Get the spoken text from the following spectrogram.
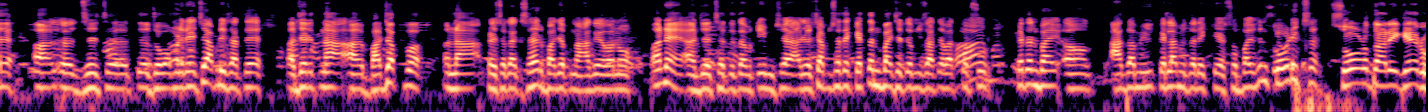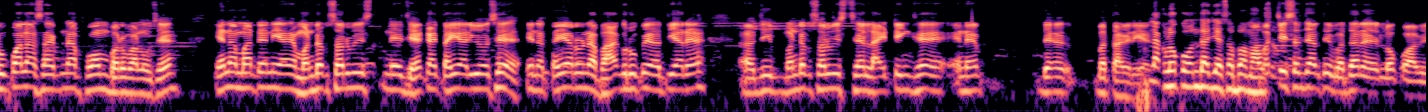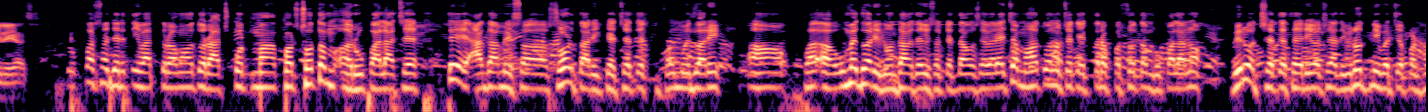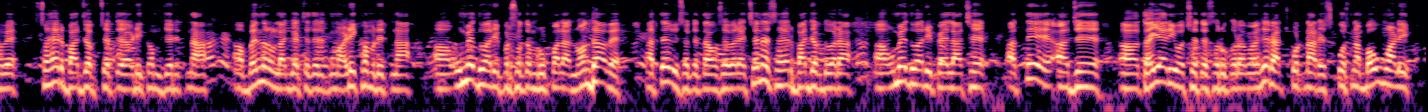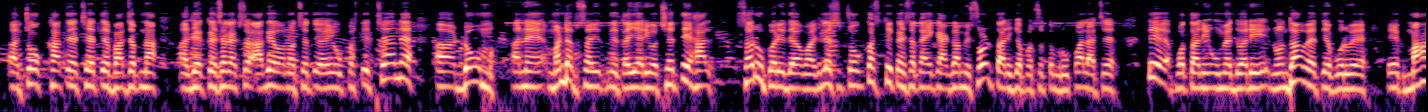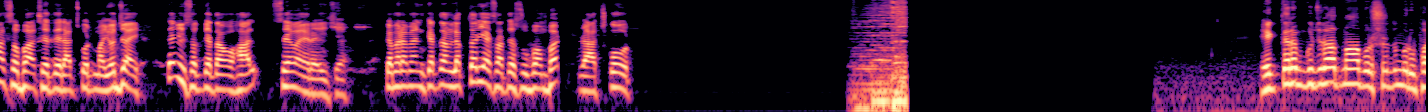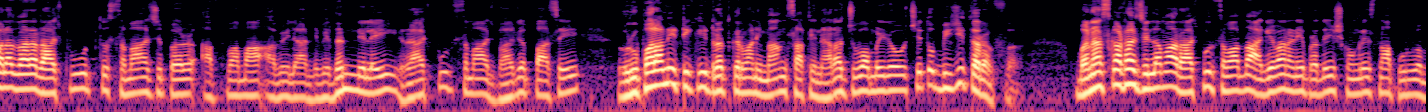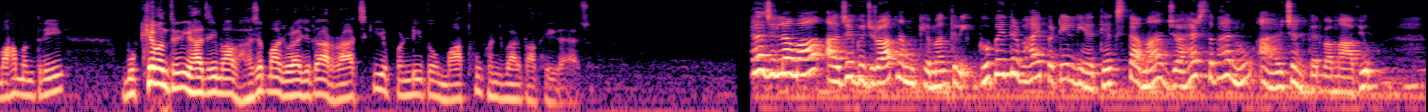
જે છે તે જોવા મળી રહી છે. આપણી સાથે જે રીતના ભાજપના કહી શકાય શહેર ભાજપના આગેવાનો અને જે છે તે ટીમ છે આજે છે. આપણી સાથે કેતનભાઈ છે તેમની સાથે વાત કરશું. કેતનભાઈ આગામી કેટલામી તારીખે સભા છે કેવડી સોળ તારીખે રૂપાલા સાહેબના ફોર્મ ભરવાનું છે. એના માટેની મંડપ સર્વિસ ને જે કાંઈ તૈયારીઓ છે એના તૈયારીઓના ભાગરૂપે અત્યારે જે મંડપ સર્વિસ છે લાઇટિંગ છે એને બતાવી રહ્યા કેટલાક લોકો અંદાજે સભામાં પચીસ હજારથી વધારે લોકો આવી રહ્યા છે. ચોક્કસ જ રીતની વાત કરવામાં આવે તો રાજકોટમાં પરસોત્તમ રૂપાલા છે. તે આગામી સોળ તારીખે છે. તે ઉમેદવારી ઉમેદવારી નોંધાવે તેવી શક્યતાઓ સેવાય છે. મહત્વનું છે કે એક તરફ પરસોત્તમ રૂપાલાનો વિરોધ છે તે થઈ રહ્યો છે. વિરોધની વચ્ચે પણ હવે શહેર ભાજપ છે તે અડીખમ જે રીતના બેનરો લાગ્યા છે તે રીતના અડીખમ રીતના ઉમેદવારી પરસોત્તમ રૂપાલા નોંધાવે તેવી શક્યતાઓ સેવાય છે. અને શહેર ભાજપ દ્વારા ઉમેદવારી પહેલા છે તે જે તૈયારીઓ છે તે શરૂ કરવામાં આવી છે. રાજકોટના રેસકોર્સના બહુમાળી ચોક ખાતે છે તે ભાજપના જે કહી શકાય આગેવાનો છે તે અહીં ઉપસ્થિત છે. અને ડોમ અને મંડપ સહિતની તૈયારીઓ છે તે હાલ શરૂ કરી દેવામાં આવી છે. એટલે ચોક્કસથી કહી શકાય કે આગામી સોળ તારીખે પરસોત્તમ રૂપાલા છે. તે પોતાની ઉમેદવારી નોંધાવે તે પૂર્વે એક મહાસભા છે તે રાજકોટમાં યોજાય તેવી શક્યતાઓ હાલ સેવાઈ રહી છે. કેમેરામેન કેતન લખતરિયા સાથે શુભમ ભટ્ટ, રાજકોટ. એક તરફ ગુજરાતમાં પુરુષોત્તમ રૂપાલા દ્વારા રાજપૂત સમાજ પર આપવામાં આવેલા નિવેદનને લઈ રાજપૂત સમાજ ભાજપ પાસે રૂપાલાની ટિકિટ રદ કરવાની માંગ સાથે નારાજ જોવા મળી રહ્યો છે. તો બીજી તરફ બનાસકાંઠા જિલ્લામાં રાજપૂત સમાજના આગેવાન અને પ્રદેશ કોંગ્રેસના પૂર્વ મહામંત્રી, મુખ્યમંત્રીની હાજરીમાં ભાજપમાં જોડાઈ જતા રાજકીય પંડિતો માથું ખંજવાળતા થઈ ગયા છે. જિલ્લામાં આજે ગુજરાતના મુખ્યમંત્રી ભૂપેન્દ્રભાઈ પટેલની અધ્યક્ષતામાં જાહેર સભાનું આયોજન કરવામાં આવ્યું.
